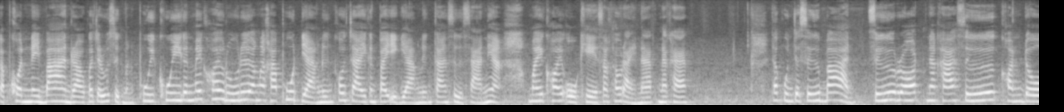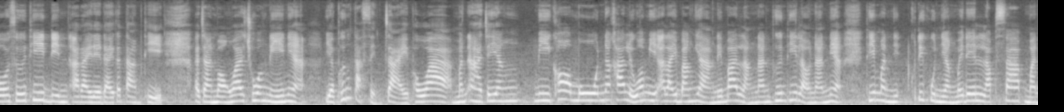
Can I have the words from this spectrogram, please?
กับคนในบ้านเราก็จะรู้สึกเหมือนพูดคุยกันไม่ค่อยรู้เรื่องนะคะ พูดอย่างหนึ่งเข้าใจกันไปอีกอย่างหนึ่งการสื่อสารเนี่ยไม่ค่อยโอเคสักเท่าไหร่นักนะคะ ถ้าคุณจะซื้อบ้าน ซื้อรถนะคะ ซื้อคอนโด ซื้อที่ดินอะไรใด ๆ ก็ตามที อาจารย์มองว่าช่วงนี้เนี่ยอย่าเพิ่งตัดสินใจ เพราะว่ามันอาจจะยังมีข้อมูลนะคะ หรือว่ามีอะไรบางอย่างในบ้านหลังนั้น พื้นที่เหล่านั้นเนี่ยที่มันที่คุณยังไม่ได้รับทราบมัน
